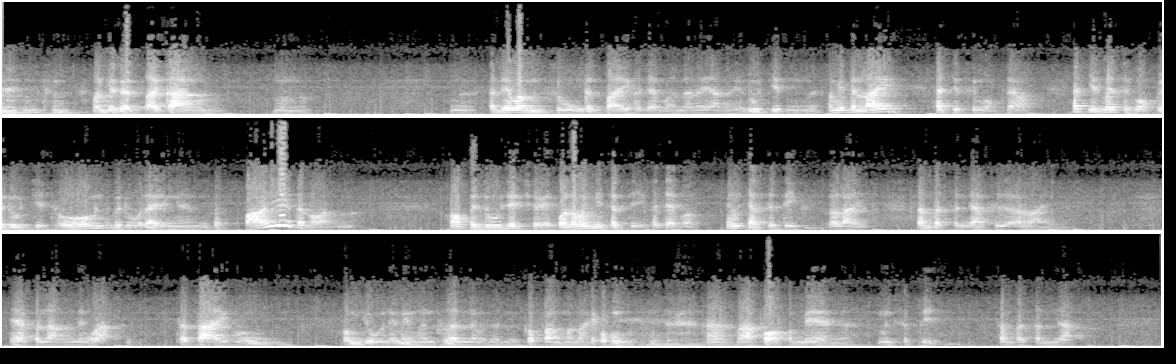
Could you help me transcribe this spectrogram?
มันไม่เดินสายกลางอันนี้ว่ามันสูงเกินไปเขาจะเหมือนอะไรอย่างนี้ดูจิตมันไม่เป็นไร ถ้าจิตสงบแล้ว ถ้าจิตไม่สงบไปดูจิตโถมันจะไปดูได้ยังไงมันก็ไปตลอดพอไปดูเฉยๆพอเราไม่มีสติเข้าใจบอกไม่รู้จักสติอะไรสัมปชัญญะคืออะไรเนี่ยฝรั่งเรียกว่าสไตล์ของของอยู่นี่ไม่เหมือนเพื่อนเลยก็ฟังมาหลายองค์ว่าพ่อกับแม่เนี่ยมันสติสัมปชัญญะ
